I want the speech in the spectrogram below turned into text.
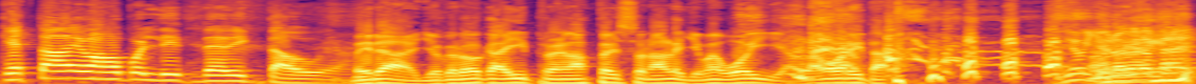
¿Qué está debajo por di- de dictadura? Mira, yo creo que hay problemas personales. Yo me voy, hablamos ahorita. Yo, yo no quiero estar,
